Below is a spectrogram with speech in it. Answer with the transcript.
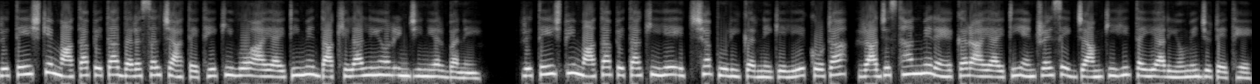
रितेश के माता पिता दरअसल चाहते थे कि वो आईआईटी में दाखिला लें और इंजीनियर बने। रितेश भी माता पिता की ये इच्छा पूरी करने के लिए कोटा, राजस्थान में रहकर आईआईटी एंट्रेंस एग्ज़ाम की ही तैयारियों में जुटे थे।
